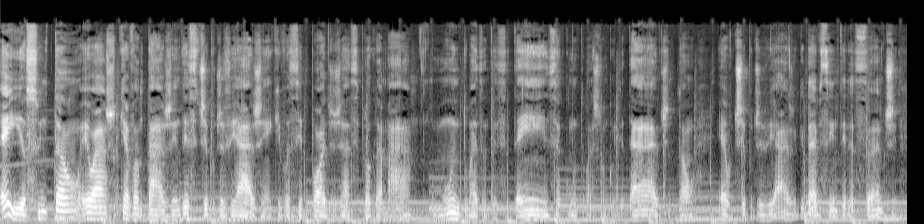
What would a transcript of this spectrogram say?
é isso. Então, eu acho que a vantagem desse tipo de viagem é que você pode já se programar com muito mais antecedência, com muito mais tranquilidade. Então, é o tipo de viagem que deve ser interessante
